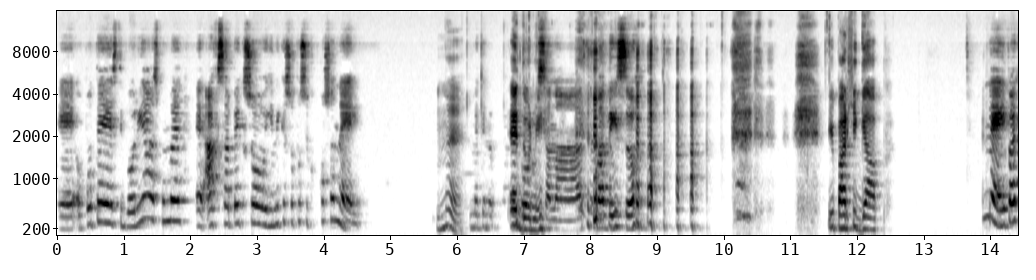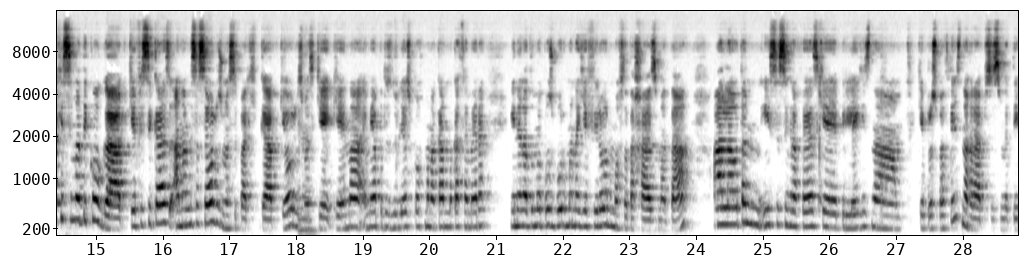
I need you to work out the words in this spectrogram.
Ε, οπότε στην πορεία, ας πούμε, ε, άφησα απ' έξω γυναίκες όπως η Κοκοσανέλ, ναι. Με την οποία μπορούσα να απαντήσω. Υπάρχει gap. Ναι, υπάρχει σημαντικό gap και φυσικά ανάμεσα σε όλους μας υπάρχει gap και όλους ναι. μας και, και ένα, μια από τις δουλειές που έχουμε να κάνουμε κάθε μέρα είναι να δούμε πώς μπορούμε να γεφυρώνουμε αυτά τα χάσματα. Αλλά όταν είσαι συγγραφέας και επιλέγεις να, και προσπαθείς να γράψεις με τη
